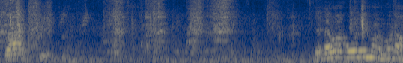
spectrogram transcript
Saksi. Dalawa kunin mo mo no?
